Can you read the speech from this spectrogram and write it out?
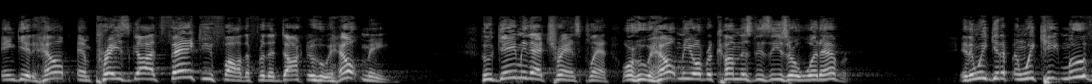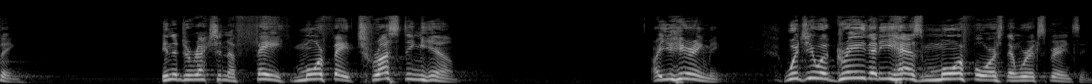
and get help and praise God. Thank you, Father, for the doctor who helped me, who gave me that transplant, or who helped me overcome this disease or whatever. And then we get up and we keep moving in the direction of faith, more faith, trusting Him. Are you hearing me? Would you agree that he has more for us than we're experiencing?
